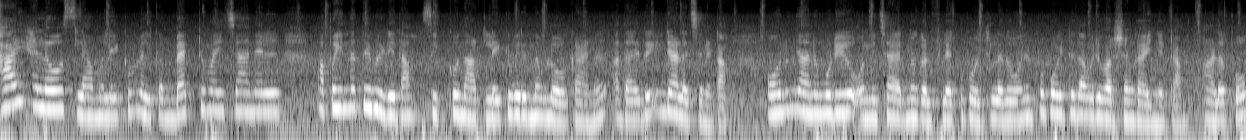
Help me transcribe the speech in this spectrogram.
ഹായ് ഹലോ അസ്സാം വലൈക്കും welcome back to my channel. അപ്പോൾ ഇന്നത്തെ വീഡിയോ ഇതാ സിക്കു നാട്ടിലേക്ക് വരുന്ന വ്ലോഗാണ് അതായത് എന്റെ അളച്ചൻ കേട്ടോ ഓനും ഞാനും കൂടി ഒന്നിച്ചായിരുന്നു ഗൾഫിലേക്ക് പോയിട്ടുള്ളത്. ഓനിപ്പോൾ പോയിട്ട് ഇതാ ഒരു വർഷം കഴിഞ്ഞിട്ടാണ് ആളിപ്പോൾ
